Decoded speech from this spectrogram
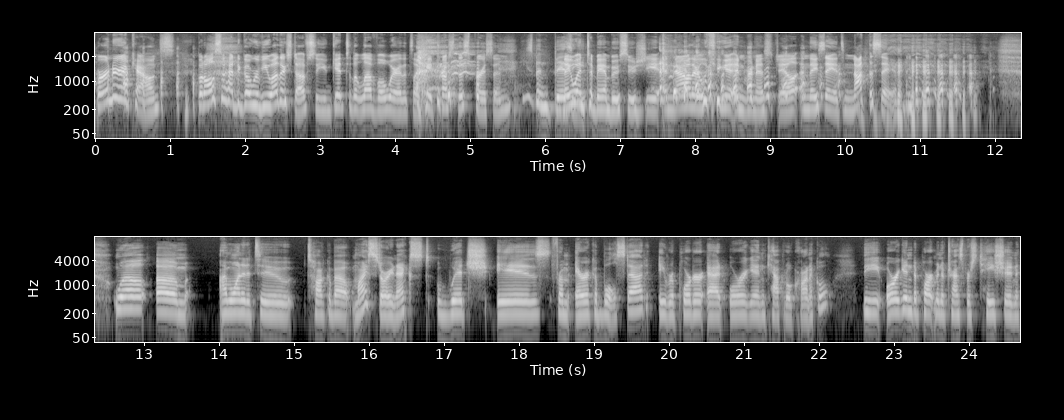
burner accounts, but also had to go review other stuff so you get to the level where it's like, hey, trust this person. He's been busy. They went to bamboo sushi and now they're looking at Inverness jail and they say it's not the same. Well, um, I wanted to talk about my story next, which is from Erika Bolstad, a reporter at Oregon Capital Chronicle. The Oregon Department of Transportation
